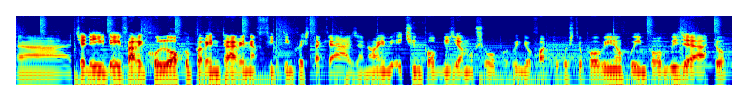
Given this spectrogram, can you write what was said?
Uh, cioè devi, devi, fare il colloquio per entrare in affitto in questa casa no? e, e ci improvvisiamo sopra quindi ho fatto questo provino qui improvvisato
